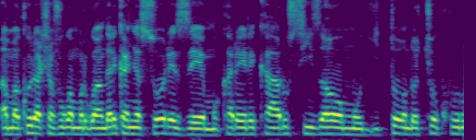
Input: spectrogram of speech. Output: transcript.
Amakuru yacu avugwa mu Rwanda ariko anyasoreze mu karere ka Rusizi aho mu gitondo cyo kuri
